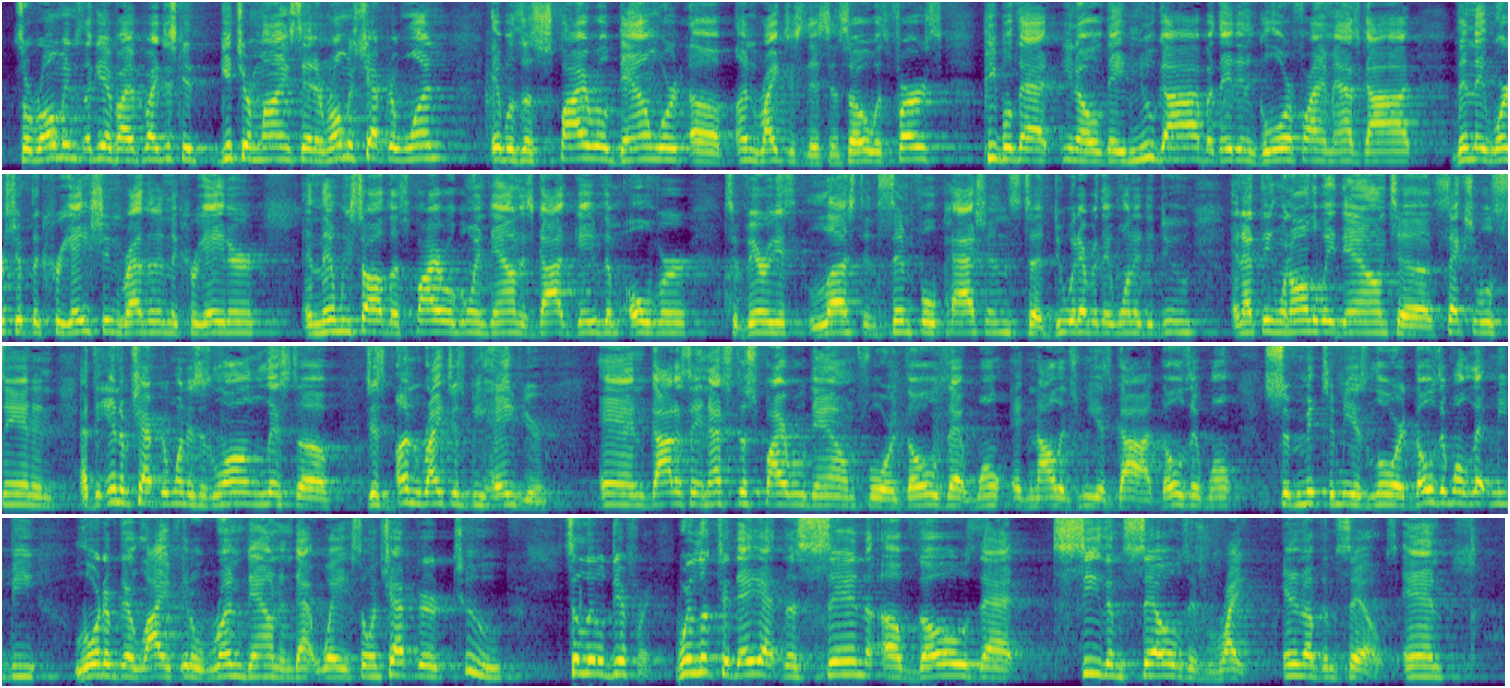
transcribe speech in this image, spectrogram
So, Romans, again, if I, if I just could get your mindset, in Romans chapter 1, it was a spiral downward of unrighteousness. And so it was first people that, you know, they knew God, but they didn't glorify him as God. Then they worshiped the creation rather than the creator. And then we saw the spiral going down as God gave them over to various lust and sinful passions to do whatever they wanted to do. And that thing went all the way down to sexual sin. And at the end of chapter one, there's this long list of just unrighteous behavior. And God is saying that's the spiral down for those that won't acknowledge me as God, those that won't submit to me as Lord, those that won't let me be Lord of their life. It'll run down in that way. So in chapter two, it's a little different. We'll look today at the sin of those that see themselves as right in and of themselves. And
